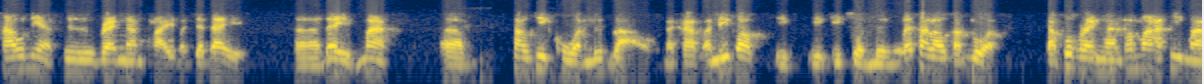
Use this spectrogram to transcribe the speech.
เขาเนี่ยคือแรงงานไทยมันจะได้เอ่อได้มากเอ่อเท่าที่ควรหรือเปล่านะครับ อันนี้ก็อีกอีกอีกส่วนหนึ่ง และถ้าเราสำรวจกับพวกแรงงานพม่าที่มา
